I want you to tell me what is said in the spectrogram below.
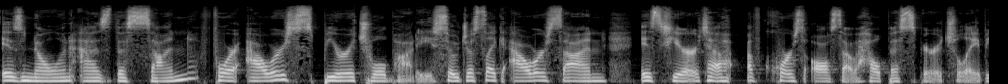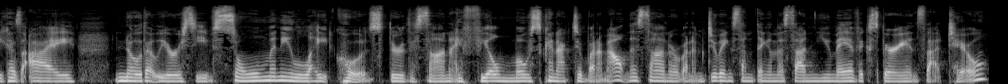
is known as the sun for our spiritual body. So just like our sun is here to, of course, also help us spiritually, because I know that we receive so many light codes through the sun. I feel most connected when I'm out in the sun or when I'm doing something in the sun. You may have experienced that too.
